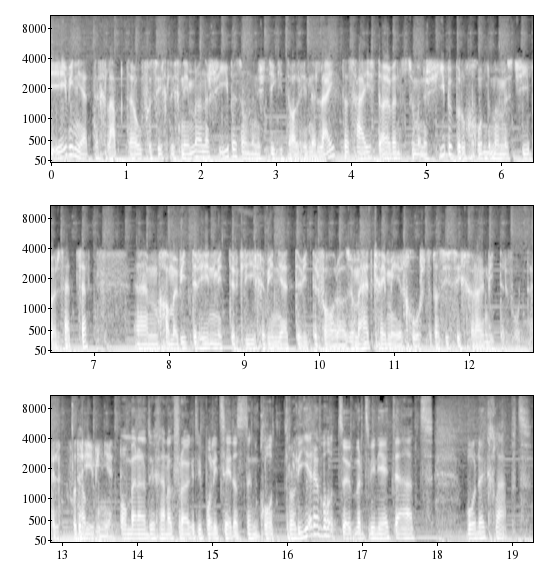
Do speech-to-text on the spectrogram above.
Die E-Vignette klebt offensichtlich nicht mehr an der Scheibe, sondern ist digital hinterlegt. Das heisst, auch wenn es zu einem Scheibenbruch kommt und man muss die Scheibe ersetzen, ähm, kann man weiterhin mit der gleichen Vignette weiterfahren. Also man hat keine Mehrkosten. Das ist sicher ein weiterer Vorteil von der ja. E-Vignette. Und man hat natürlich auch noch gefragt, wie die Polizei das dann kontrollieren will, ob man die Vignette hat, die nicht klebt.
